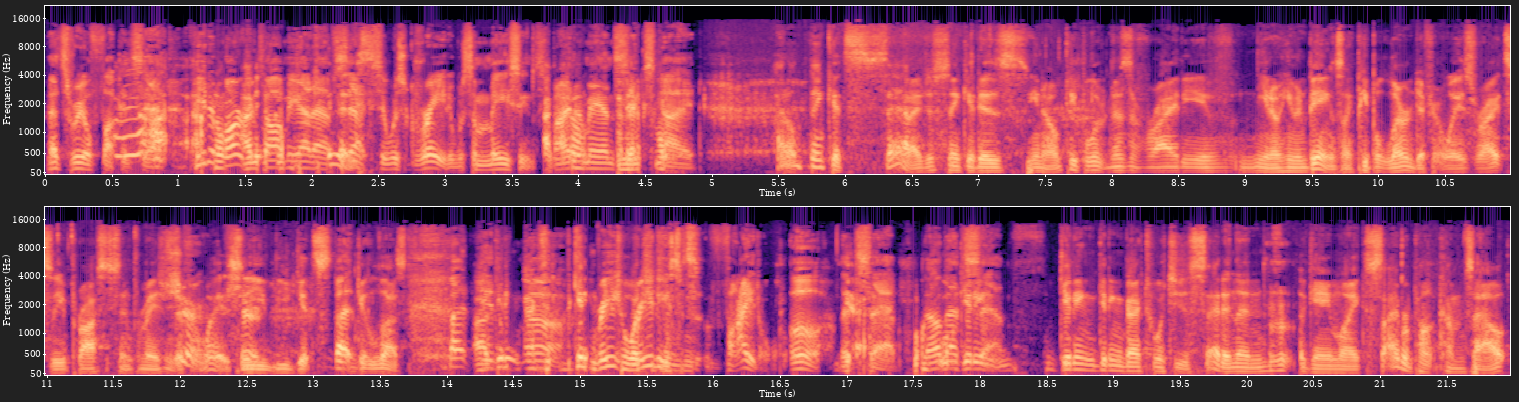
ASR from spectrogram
That's real fucking sad. Peter Parker I mean, taught me how to have sex. It was great. It was amazing. Spider Man sex guide. I don't think it's sad. I just think it is. You know, people. There's a variety of you know human beings. Like people learn different ways, right? So you process information Sure, different ways. sure. So you, you get But- get less. But Uh, it- getting back to- uh, getting re- to what you reading's just- vital. Oh, that's Yeah. sad. No, Well, that's getting, sad. Getting getting back to what you just said, and then Mhm. a game like Cyberpunk comes out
